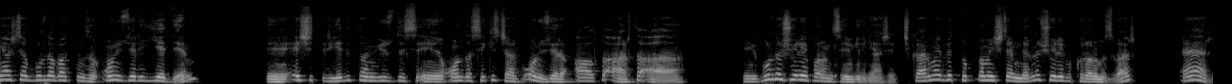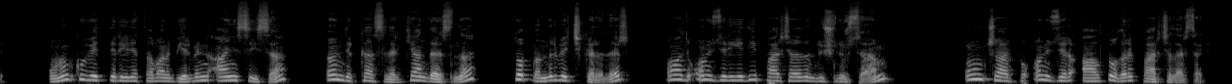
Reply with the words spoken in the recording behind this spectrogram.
Gençler burada baktığımızda 10 üzeri 7 e, eşittir 7 tam yüzde e, 10'da 8 çarpı 10 üzeri 6 artı A. E, burada şöyle yapalım sevgili gençler. Çıkarma ve toplama işlemlerinde şöyle bir kuralımız var. Eğer onun kuvvetleriyle tabanı birbirinin aynısıysa öndeki katsayılar kendi arasında toplanır ve çıkarılır. O halde 10 üzeri 7'yi parçaladığımı düşünürsem 10 çarpı 10 üzeri 6 olarak parçalarsak.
